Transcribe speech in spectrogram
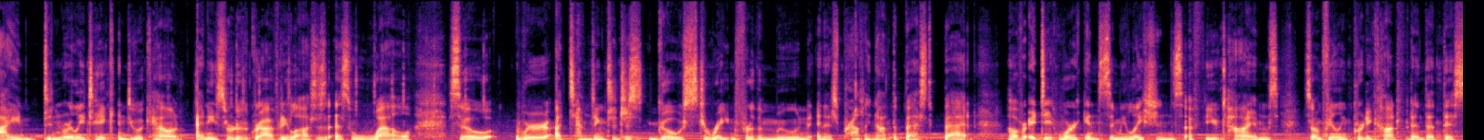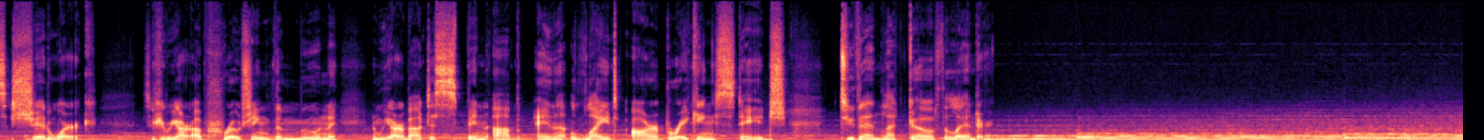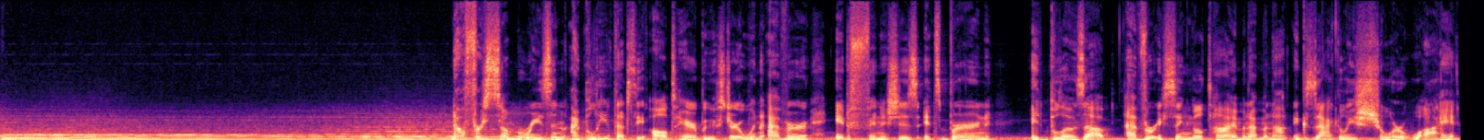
I didn't really take into account any sort of gravity losses as well. So we're attempting to just go straight for the moon, and it's probably not the best bet. However, it did work in simulations a few times, so I'm feeling pretty confident that this should work. So here we are approaching the moon, and we are about to spin up and light our braking stage to then let go of the lander. For some reason, I believe that's the Altair booster. Whenever it finishes its burn, it blows up every single time, and I'm not exactly sure why.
